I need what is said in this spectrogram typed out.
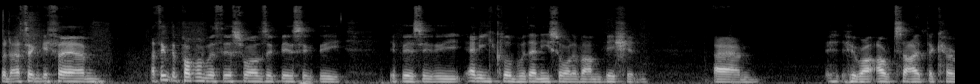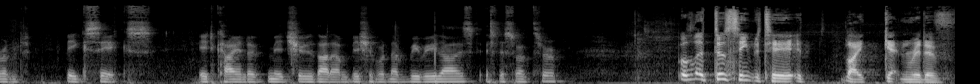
But I think if um, I think the problem with this was it basically if basically any club with any sort of ambition, um, who are outside the current big six, it kind of made sure that ambition would never be realised if this went through. Well, it does seem to take like getting rid of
